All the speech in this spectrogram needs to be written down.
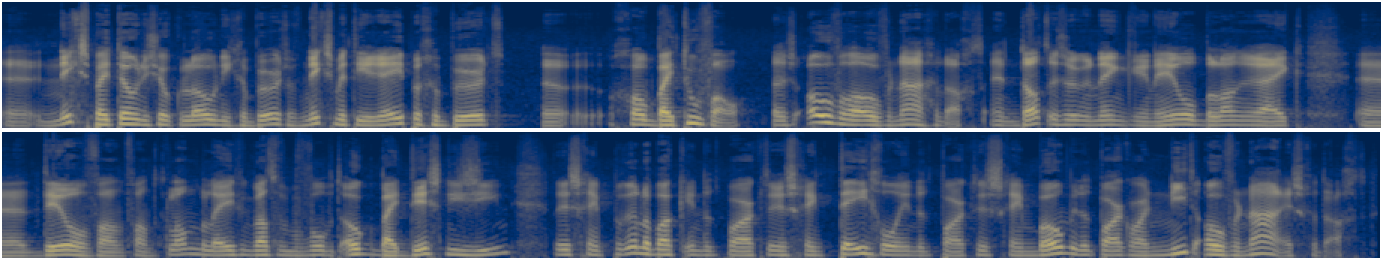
uh, niks bij Tony Chocoloni gebeurt of niks met die repen gebeurt uh, gewoon bij toeval. Er is overal over nagedacht. En dat is ook denk ik een heel belangrijk uh, deel van, van klantbeleving. Wat we bijvoorbeeld ook bij Disney zien. Er is geen prullenbak in het park. Er is geen tegel in het park. Er is geen boom in het park waar niet over na is gedacht.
